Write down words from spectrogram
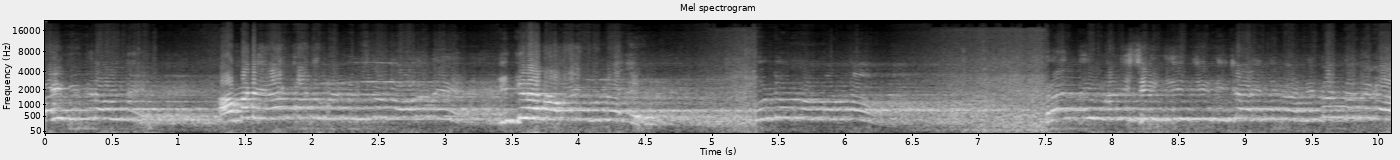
వైఫ్ ఇక్కడ ఉంది. అమ్మని ఏర్పాటు పిలుచుకోవాలని ఇక్కడే నా వైఫ్ ఉన్నది కుటుంబం మొత్తం ప్రతి మనిషి నీతి నిజాయితీగా నిబద్ధతగా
